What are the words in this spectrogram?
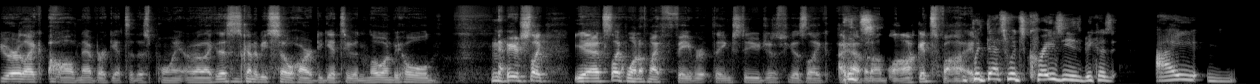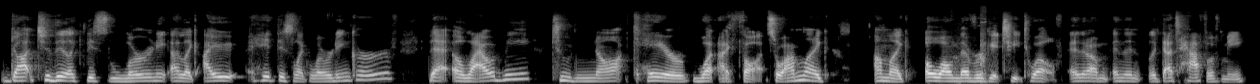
you're like, oh, I'll never get to this point, or like this is gonna be so hard to get to, and lo and behold, now you're just like, yeah, it's like one of my favorite things to do, just because like I have It's- it on lock. It's fine. But that's what's crazy is because I got to the like this learning I like I hit this like learning curve that allowed me to not care what I thought. So I'm like I'm like, "Oh, I'll never get cheat 12." And then I'm and then like that's half of me.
